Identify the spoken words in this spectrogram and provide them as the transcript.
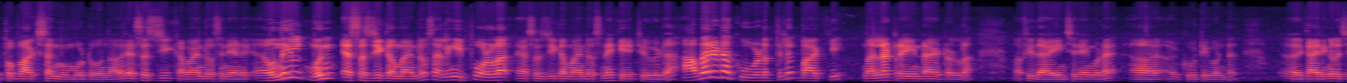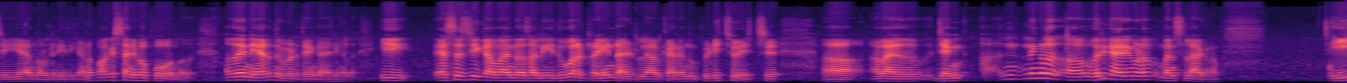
ഇപ്പോൾ പാകിസ്ഥാൻ മുമ്പോട്ട് പോകുന്നത്. അവർ എസ് എസ് ജി കമാൻഡോസിനെയാണ് ഒന്നുകിൽ മുൻ എസ് എസ് ജി കമാൻഡോസ് അല്ലെങ്കിൽ ഇപ്പോൾ ഉള്ള എസ് എസ് ജി കമാൻഡോസിനെ കയറ്റി വിടുക. അവരുടെ കൂടത്തിൽ ബാക്കി നല്ല ട്രെയിൻഡ് ആയിട്ടുള്ള ഫിദായിൻസിനെയും കൂടെ കൂട്ടിക്കൊണ്ട് കാര്യങ്ങൾ ചെയ്യുക എന്നുള്ള രീതിക്കാണ് പാകിസ്ഥാൻ ഇപ്പോൾ പോകുന്നത്. അത് തന്നെയായിരുന്നു ഇവിടുത്തെയും കാര്യങ്ങൾ. ഈ എസ് എസ് ജി കമാൻഡോസ് അല്ലെങ്കിൽ ഇതുപോലെ ട്രെയിൻഡ് ആയിട്ടുള്ള ആൾക്കാരൊന്നും പിടിച്ചു വെച്ച് അതായത് ജങ് നിങ്ങൾ ഒരു കാര്യം കൂടെ മനസ്സിലാക്കണം. ഈ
